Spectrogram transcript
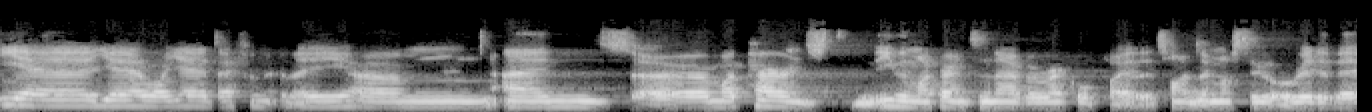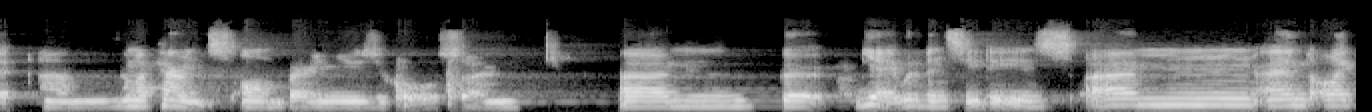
Yeah, yeah, well, yeah, definitely. Um, and uh, my parents, even my parents didn't have a record player at the time. They must have got rid of it. Um, and my parents aren't very musical, so. Um, but yeah, it would have been CDs. Um, and I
